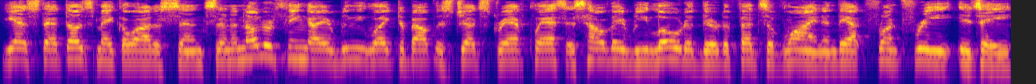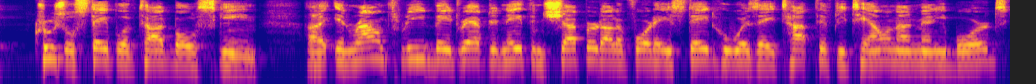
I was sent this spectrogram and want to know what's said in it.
Yes, that does make a lot of sense. And another thing I really liked about this Jets draft class is how they reloaded their defensive line, and that front three is a crucial staple of Todd Bowles' scheme. Uh, in round three, they drafted Nathan Shepard out of Fort Hays State, who was a top 50 talent on many boards.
